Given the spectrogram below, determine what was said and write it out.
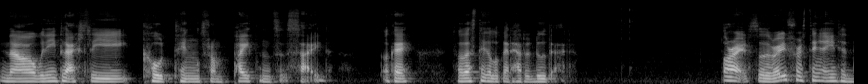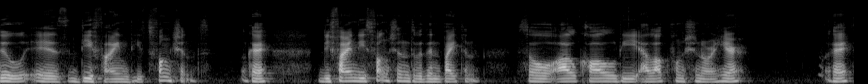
now we need to actually code things from Python's side. Okay, so let's take a look at how to do that. Alright, so the very first thing I need to do is define these functions. Okay, define these functions within Python. So I'll call the alloc function over here. Okay,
